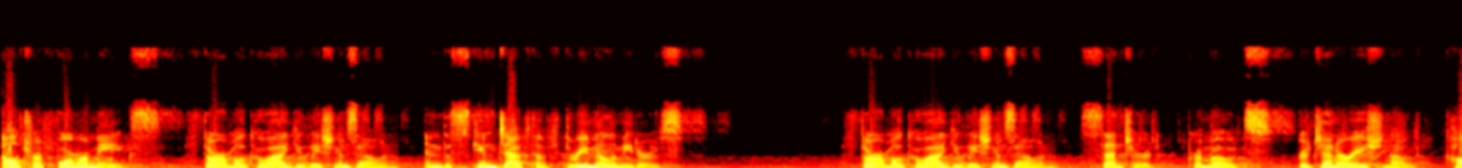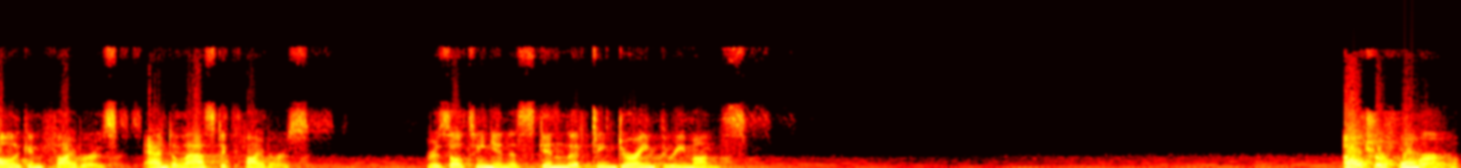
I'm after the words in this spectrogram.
Ultraformer makes thermal coagulation zone in the skin depth of 3 millimeters. Thermal coagulation zone, centered, promotes regeneration of collagen fibers and elastic fibers, resulting in a skin lifting during 3 months. Ultraformer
